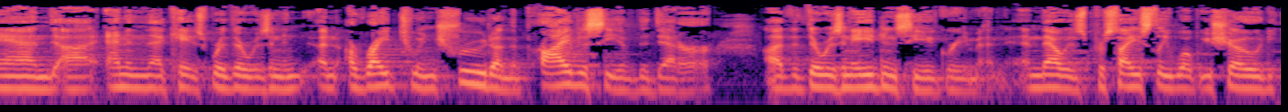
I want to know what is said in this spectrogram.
and, uh, and in that case, where there was an, an, a right to intrude on the privacy of the debtor, uh, that there was an agency agreement. And that was precisely what we showed,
